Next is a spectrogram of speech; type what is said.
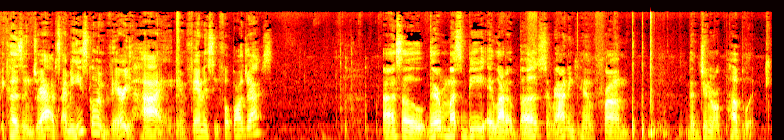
because in drafts, I mean, he's going very high in fantasy football drafts. Uh, so there must be a lot of buzz surrounding him from the general public,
